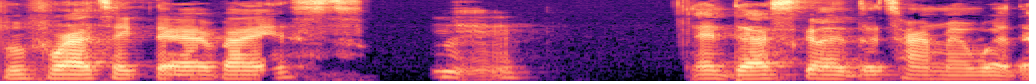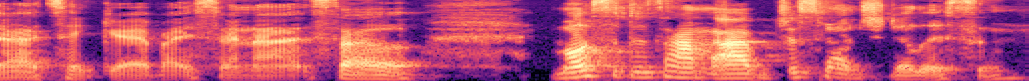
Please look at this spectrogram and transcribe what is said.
before I take their advice? Mm-mm. And that's gonna determine whether I take your advice or not. So most of the time I just want you to listen.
